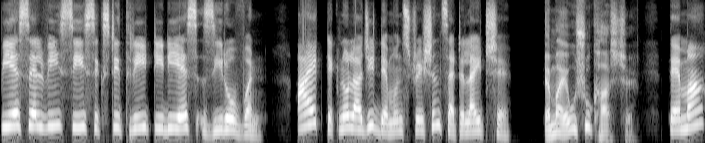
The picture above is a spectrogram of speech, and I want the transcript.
PSLV C sixty three TDS zero one. આ એક ટેકનોલોજી ડેમોન્સ્ટ્રેશન સેટેલાઇટ છે. એમાં એવું શું ખાસ છે? તેમાં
